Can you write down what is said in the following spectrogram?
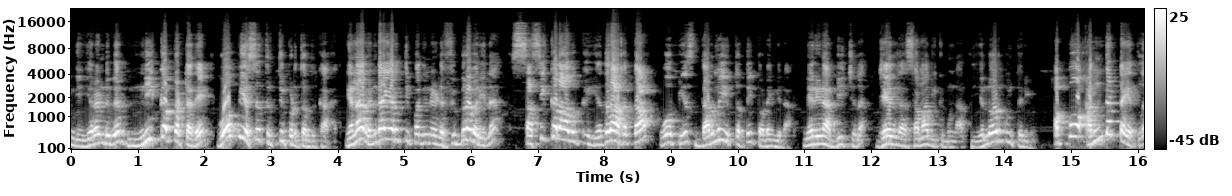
இங்க இரண்டு பேர் நீக்கப்பட்டதே ஓபிஎஸ் திருப்திப்படுத்துறதுக்காக. ஏன்னா ரெண்டாயிரத்தி பதினேழு பிப்ரவரியில சசிகலாவுக்கு எதிராகத்தான் ஓபிஎஸ் தர்ம யுத்தத்தை தொடங்கினார். மெரினா பீச்ல ஜெயலலிதா சமாதிக்கு முன்னால். எல்லோருக்கும் தெரியும். அப்போ அந்த டயத்துல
